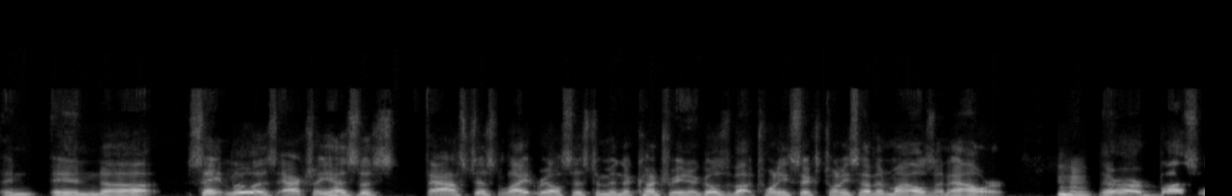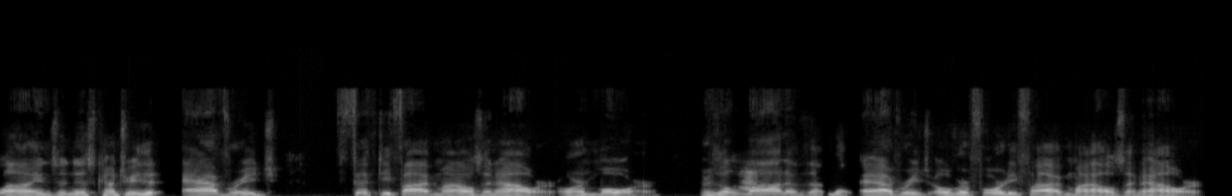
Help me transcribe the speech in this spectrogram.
in in uh, St. Louis actually has the fastest light rail system in the country, and it goes about 26, 27 miles an hour. Mm-hmm. There are bus lines in this country that average 55 miles an hour or more. There's a wow. lot of them that average over 45 miles an hour.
